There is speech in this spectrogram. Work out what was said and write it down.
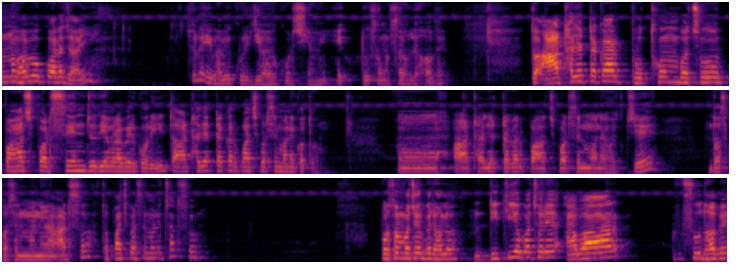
অন্যভাবেও করা যায়। চলো এইভাবেই করি, যেভাবে করছি আমি, একটু সমস্যা হলে হবে। তো আট হাজার টাকার প্রথম বছর পাঁচ পার্সেন্ট যদি আমরা বের করি, তো আট হাজার টাকার পাঁচ পার্সেন্ট মানে কত? আট হাজার টাকার পাঁচ পার্সেন্ট মানে হচ্ছে দশ পার্সেন্ট মানে আটশো, তো পাঁচ পার্সেন্ট মানে চারশো। প্রথম বছর বের হলো, দ্বিতীয় বছরে আবার সুদ হবে।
